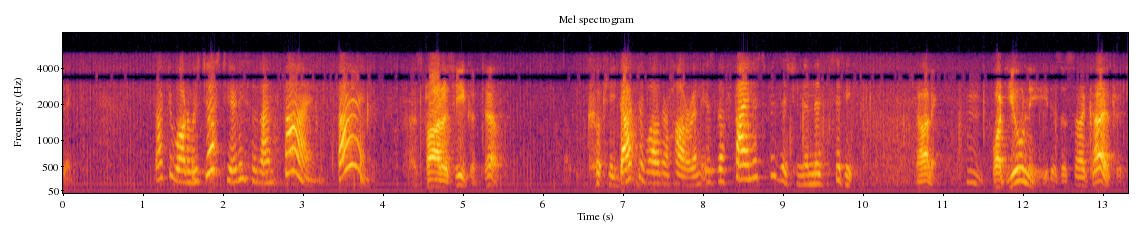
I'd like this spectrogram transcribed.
sick. Dr. Walter was just here and he says I'm fine. Fine. As far as he could tell. Cookie, Dr. Walter Halloran is the finest physician in this city. Darling, Hmm. what you need is a psychiatrist.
